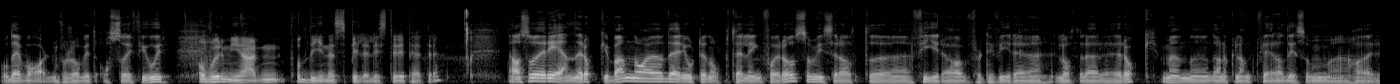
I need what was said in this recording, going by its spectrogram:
Og det var den for så vidt også i fjor. Og hvor mye er den på dine spillelister i P3? Ja, altså Rene rockeband. Nå har dere gjort en opptelling for oss som viser at uh, fire av 44 låter er rock. Men uh, det er nok langt flere av de som uh, har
